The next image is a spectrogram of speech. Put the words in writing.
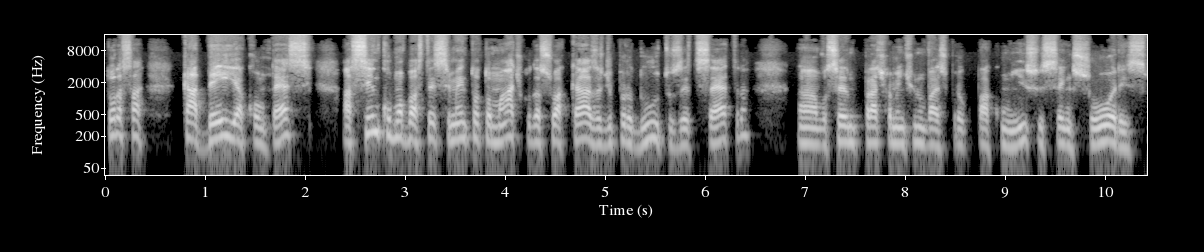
toda essa cadeia acontece, assim como o abastecimento automático da sua casa de produtos, etc. Ah, você praticamente não vai se preocupar com isso, e sensores,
